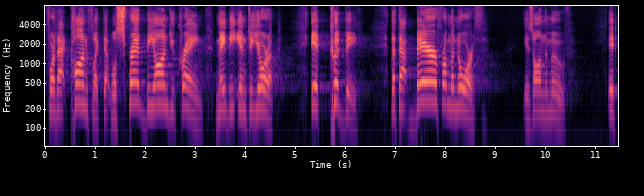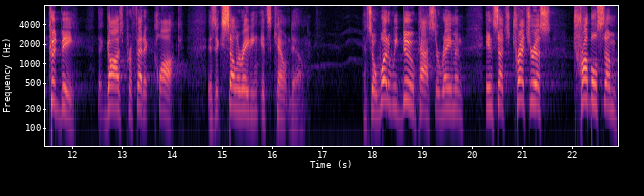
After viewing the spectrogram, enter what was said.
for that conflict that will spread beyond Ukraine, maybe into Europe. It could be that that bear from the north is on the move. It could be that God's prophetic clock is accelerating its countdown. And so, what do we do, Pastor Raymond, in such treacherous, troublesome,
